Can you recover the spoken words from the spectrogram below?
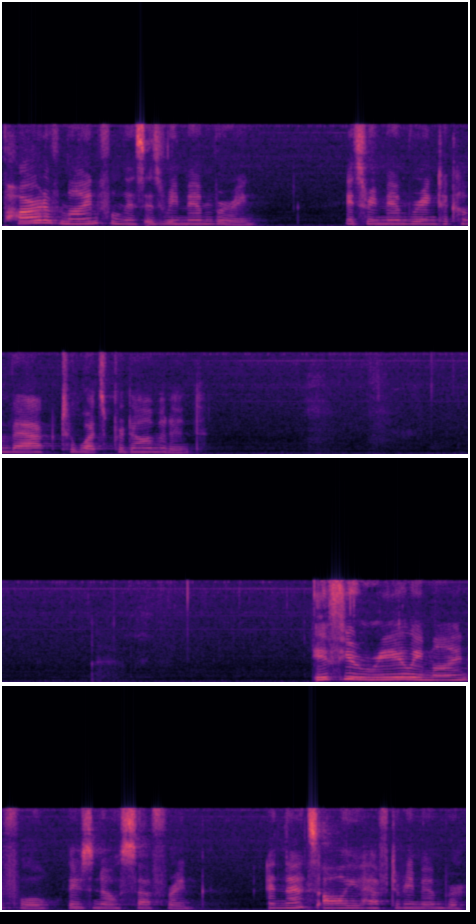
Part of mindfulness is remembering. It's remembering to come back to what's predominant. If you're really mindful, there's no suffering. And that's all you have to remember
